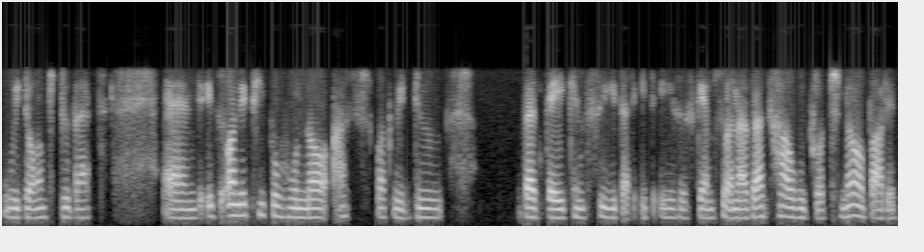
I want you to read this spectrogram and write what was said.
We don't do that. And it's only people who know us, what we do, that they can see that it is a scam. So now that's how we got to know about it.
